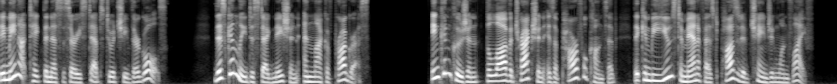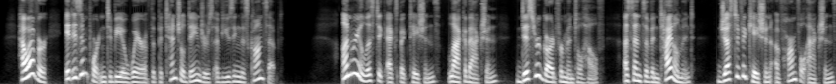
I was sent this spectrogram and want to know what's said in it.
they may not take the necessary steps to achieve their goals. This can lead to stagnation and lack of progress. In conclusion, the law of attraction is a powerful concept that can be used to manifest positive change in one's life. However, it is important to be aware of the potential dangers of using this concept. Unrealistic expectations, lack of action, disregard for mental health, a sense of entitlement, justification of harmful actions,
